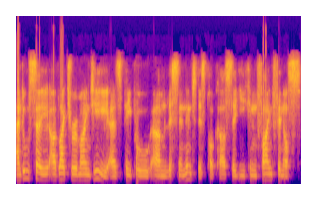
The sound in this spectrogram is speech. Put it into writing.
And also, I'd like to remind you, as people um, listening into this podcast, that you can find Finos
